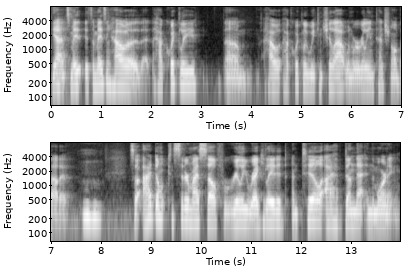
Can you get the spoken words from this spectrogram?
Yeah, it's ma- it's amazing how uh, how quickly um, how how quickly we can chill out when we're really intentional about it. hmm So I don't consider myself really regulated until I have done that in the morning.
